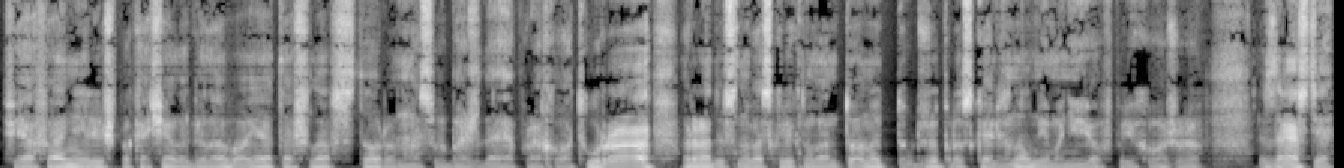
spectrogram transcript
Феофания лишь покачала головой и отошла в сторону, освобождая проход. «Ура!» — радостно воскликнул Антон и тут же проскользнул мимо нее в прихожую. «Здрасте!»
